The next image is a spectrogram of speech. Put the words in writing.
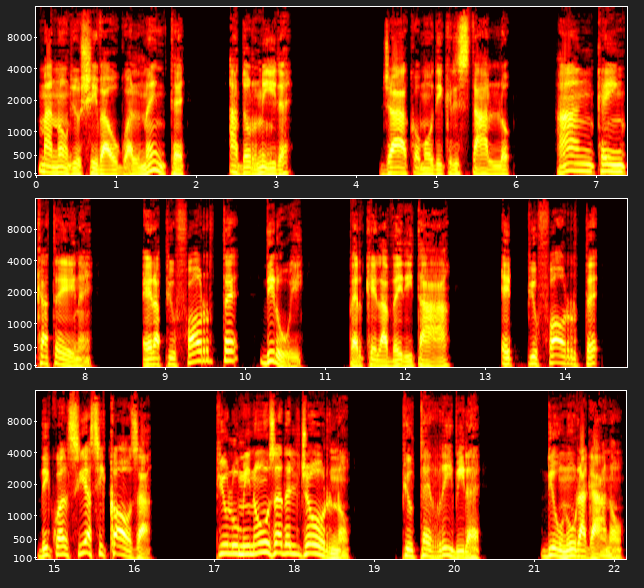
ma non riusciva ugualmente a dormire. Giacomo di Cristallo, anche in catene, era più forte di lui, perché la verità è più forte di qualsiasi cosa, più luminosa del giorno, più terribile di un uragano.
